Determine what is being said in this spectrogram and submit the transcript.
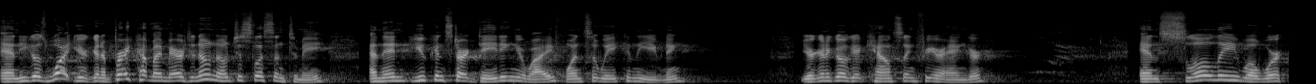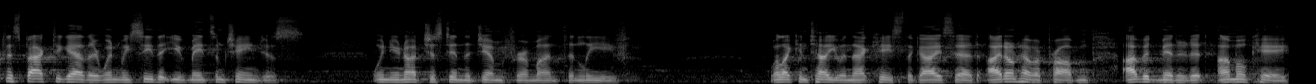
And he goes, what? You're going to break up my marriage? No, no, just listen to me. And then you can start dating your wife once a week in the evening. You're going to go get counseling for your anger. And slowly we'll work this back together when we see that you've made some changes, when you're not just in the gym for a month and leave. Well, I can tell you in that case, the guy said, I don't have a problem. I've admitted it. I'm okay.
